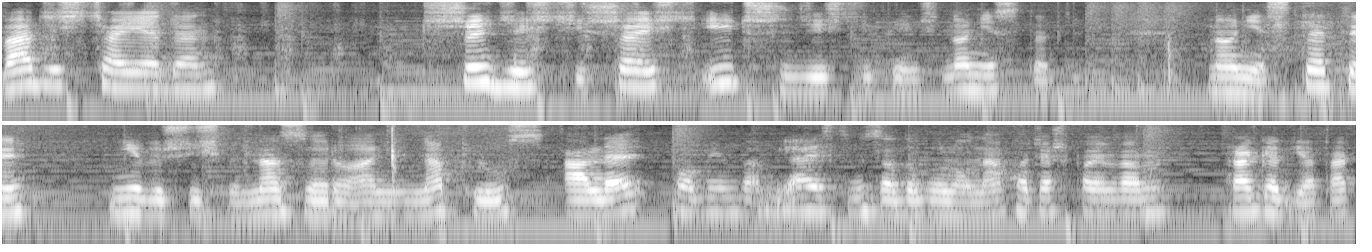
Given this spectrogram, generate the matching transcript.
21, 36 i 35. No niestety. No niestety Nie wyszliśmy na zero ani na plus, ale powiem Wam, ja jestem zadowolona, chociaż powiem Wam, tragedia, tak?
